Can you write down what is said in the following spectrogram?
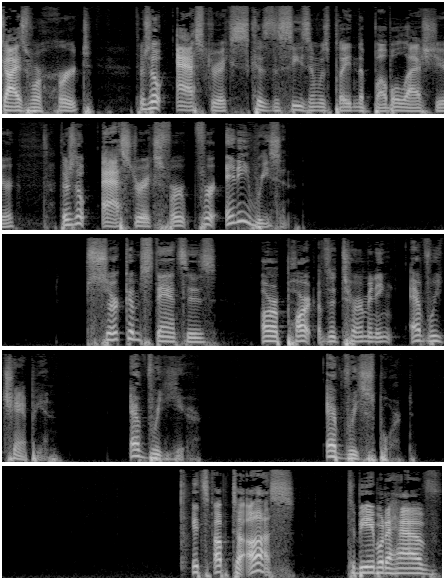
guys were hurt. There's no asterisks because the season was played in the bubble last year. There's no asterisks for, for any reason circumstances are a part of determining every champion, every year, every sport. It's up to us to be able to have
